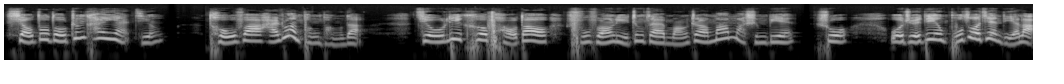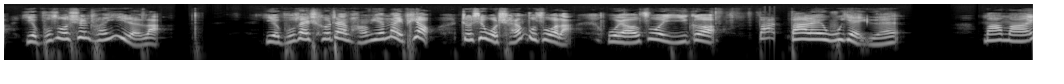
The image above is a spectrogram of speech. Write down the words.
小豆豆睁开眼睛，头发还乱蓬蓬的，就立刻跑到厨房里正在忙着妈妈身边，说：“我决定不做间谍了，也不做宣传艺人了，也不在车站旁边卖票，这些我全不做了。我要做一个芭芭蕾舞演员。”妈妈一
